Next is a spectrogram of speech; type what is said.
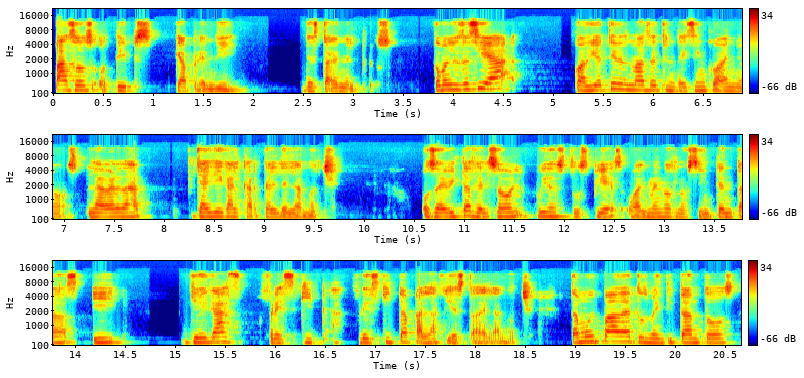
pasos o tips que aprendí de estar en el plus. Como les decía, cuando ya tienes más de 35 años, la verdad ya llega el cartel de la noche. O sea, evitas el sol, cuidas tus pies o al menos los intentas y llegas fresquita, fresquita para la fiesta de la noche. Está muy padre tus veintitantos.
